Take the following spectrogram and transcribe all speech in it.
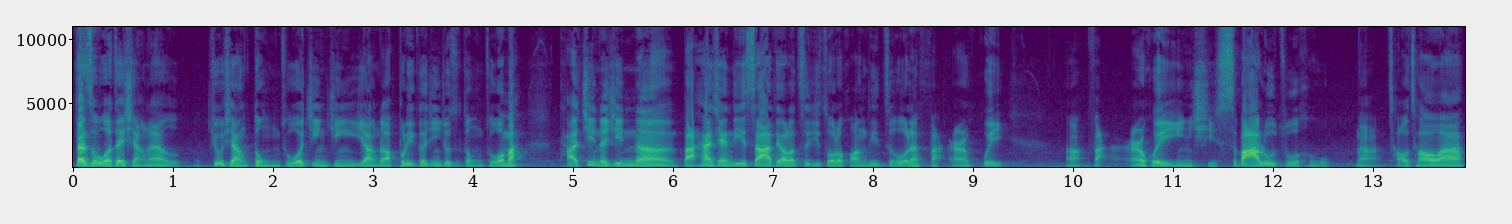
但是我在想呢，就像董卓进京一样的，普里戈金就是董卓嘛。他进了京呢，把汉献帝杀掉了，自己做了皇帝之后呢，反而会，啊，反而会引起十八路诸侯啊，曹操啊，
